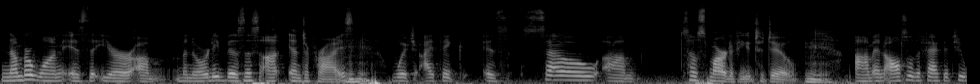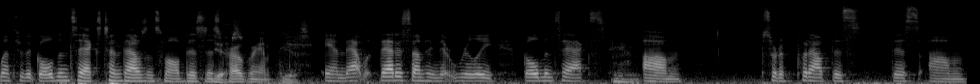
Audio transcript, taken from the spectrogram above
number one is that you're um, minority business uh, enterprise, mm-hmm. which I think is so um, so smart of you to do. Mm. Um, and also the fact that you went through the Goldman Sachs 10,000 Small Business yes. Program. Yes. And that, that is something that really Goldman Sachs mm. um, sort of put out this, this um,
